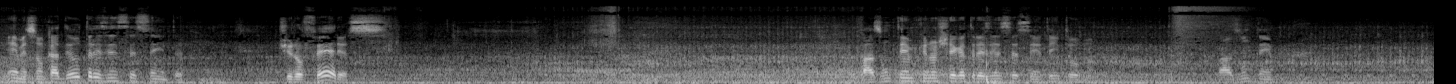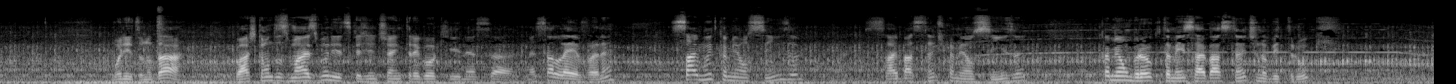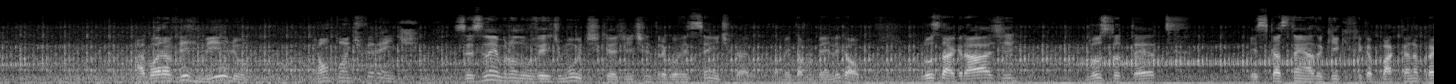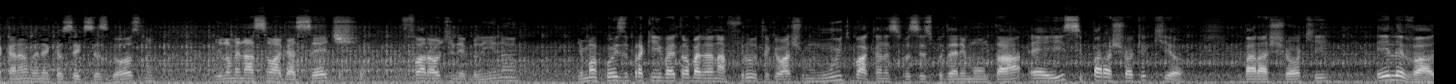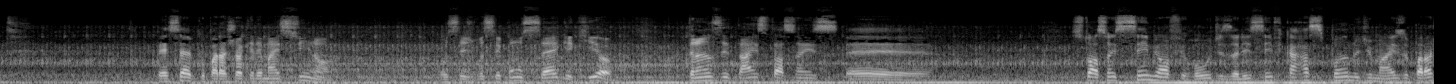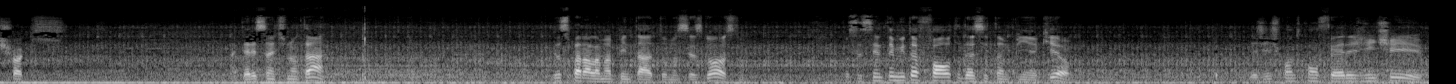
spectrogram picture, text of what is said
Emerson, cadê o 360? Tirou férias? Faz um tempo que não chega a 360, hein, turma? Faz um tempo. Bonito, não tá? Eu acho que é um dos mais bonitos que a gente já entregou aqui nessa, nessa leva, né? Sai muito caminhão cinza, sai bastante caminhão cinza. Caminhão branco também sai bastante no Bitruc. Agora vermelho é um tom diferente. Vocês lembram do Verde Multi que a gente entregou recente, cara? Também tava bem legal. Luz da grade, luz do teto. Esse castanhado aqui que fica bacana pra caramba, né? Que eu sei que vocês gostam. Iluminação H7, farol de neblina. E uma coisa para quem vai trabalhar na fruta que eu acho muito bacana se vocês puderem montar é esse para-choque aqui, ó. Para-choque elevado. Percebe que o para-choque é mais fino, ó. Ou seja, você consegue aqui, ó, transitar em situações é, situações semi off-roads ali sem ficar raspando demais o para-choque. Interessante, não tá? E os paralama pintados, turma, vocês gostam? Vocês sentem muita falta dessa tampinha aqui, ó. E a gente, quando confere, a gente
